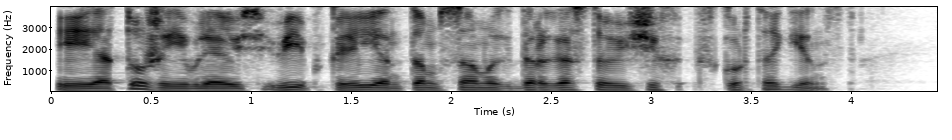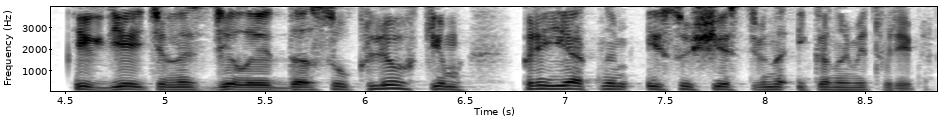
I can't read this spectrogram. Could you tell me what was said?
И я тоже являюсь VIP-клиентом самых дорогостоящих экскуртагентств. Их деятельность делает досуг легким, приятным и существенно экономит время.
